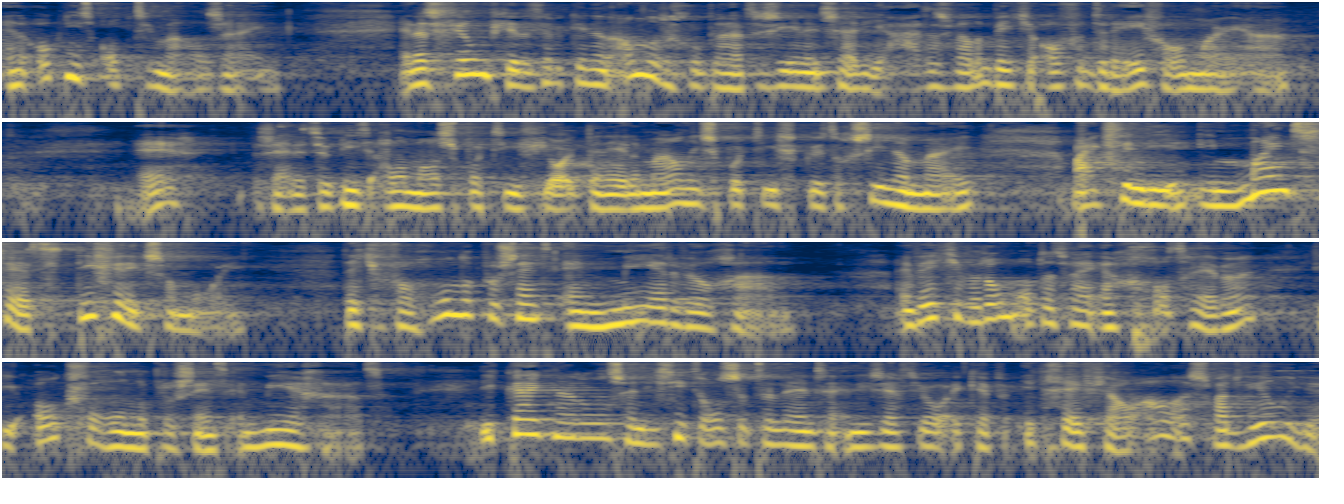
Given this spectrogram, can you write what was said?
en ook niet optimaal zijn. En dat filmpje, dat heb ik in een andere groep laten zien en zeiden, ja, dat is wel een beetje overdreven, maar ja. Hè? We zijn natuurlijk niet allemaal sportief. Joh, ik ben helemaal niet sportief, kun je toch zien aan mij. Maar ik vind die, die mindset, die vind ik zo mooi. Dat je voor 100% en meer wil gaan. En weet je waarom? Omdat wij een God hebben die ook voor 100% en meer gaat. Die kijkt naar ons en die ziet onze talenten en die zegt, joh, ik, heb, ik geef jou alles, wat wil je?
